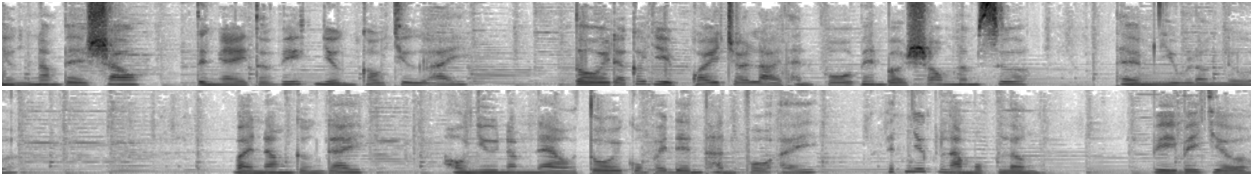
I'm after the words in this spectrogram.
những năm về sau, từ ngày tôi viết những câu chữ ấy, tôi đã có dịp quay trở lại thành phố bên bờ sông năm xưa thêm nhiều lần nữa. Vài năm gần đây, hầu như năm nào tôi cũng phải đến thành phố ấy, ít nhất là một lần. Vì bây giờ,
